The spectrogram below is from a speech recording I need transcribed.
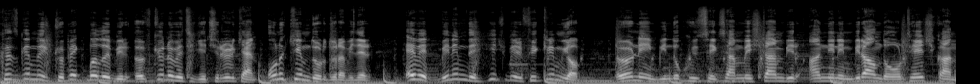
Kızgın bir köpek balığı bir öfke nöbeti geçirirken onu kim durdurabilir? Evet benim de hiçbir fikrim yok. Örneğin 1985'ten bir annenin bir anda ortaya çıkan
